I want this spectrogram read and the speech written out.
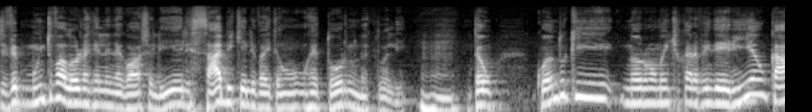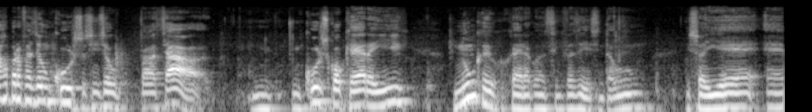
vê muito valor naquele negócio ali, ele sabe que ele vai ter um, um retorno naquilo ali. Uhum. Então, quando que normalmente o cara venderia um carro para fazer um curso? Assim, se eu falasse, ah, um curso qualquer aí, nunca o cara conseguir fazer isso. Então, isso aí é, é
